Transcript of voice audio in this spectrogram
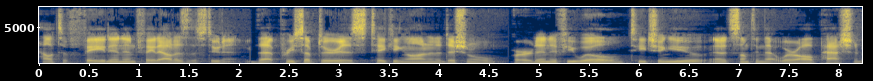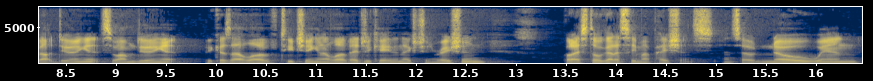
how to fade in and fade out as the student. That preceptor is taking on an additional burden, if you will, teaching you. And it's something that we're all passionate about doing it. So I'm doing it because I love teaching and I love educating the next generation. But I still got to see my patients. And so know when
